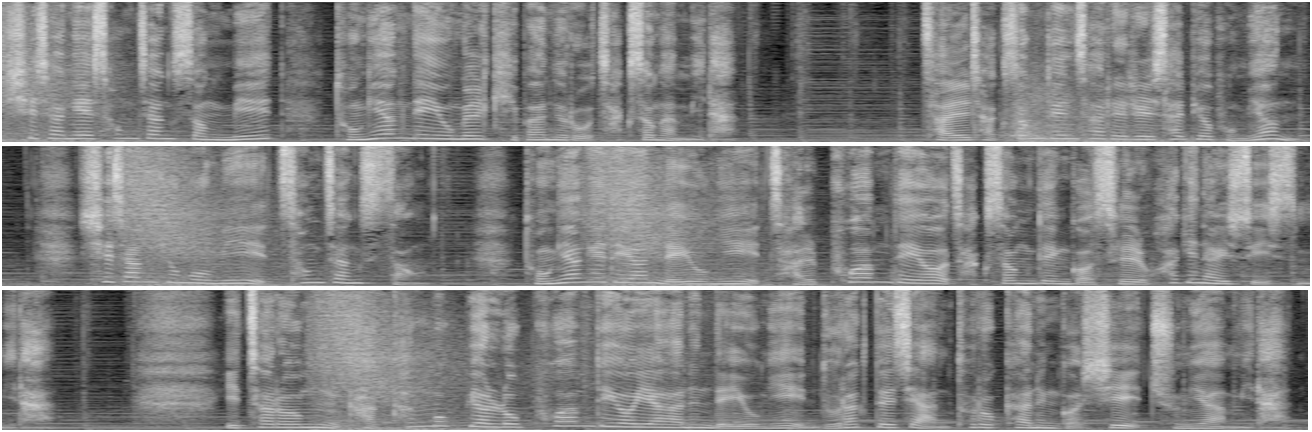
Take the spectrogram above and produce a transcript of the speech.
시장의 성장성 및 동향 내용을 기반으로 작성합니다. 잘 작성된 사례를 살펴보면 시장 규모 및 성장성, 동향에 대한 내용이 잘 포함되어 작성된 것을 확인할 수 있습니다. 이처럼 각 항목별로 포함되어야 하는 내용이 누락되지 않도록 하는 것이 중요합니다.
